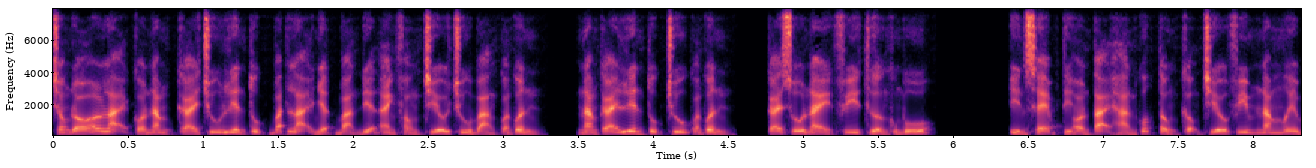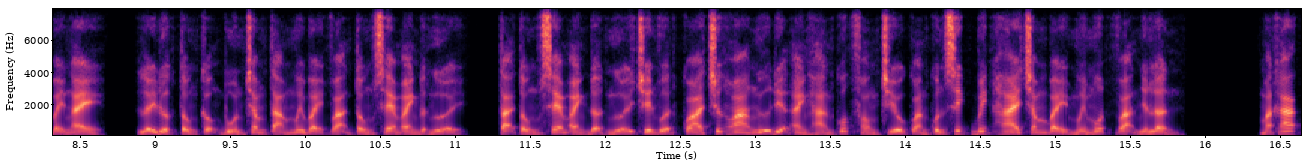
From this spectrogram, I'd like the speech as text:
trong đó lại có năm cái chu liên tục bắt lại Nhật Bản điện ảnh phòng chiếu chu bảng quán quân, năm cái liên tục chu quán quân, cái số này phi thường khủng bố. Inception tại Hàn Quốc tổng cộng chiếu phim 57 ngày, lấy được tổng cộng 487 vạn tổng xem ảnh đợt người, tại tổng xem ảnh đợt người trên vượt qua trước hoa ngữ điện ảnh Hàn Quốc phòng chiếu quán quân Xích Bích 271 vạn nhân lần. Mặt khác,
